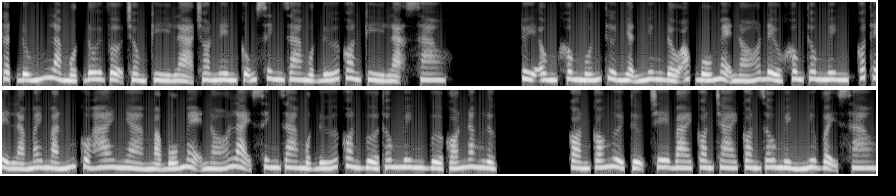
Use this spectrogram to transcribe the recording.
thật đúng là một đôi vợ chồng kỳ lạ cho nên cũng sinh ra một đứa con kỳ lạ sao. Tuy ông không muốn thừa nhận nhưng đầu óc bố mẹ nó đều không thông minh, có thể là may mắn của hai nhà mà bố mẹ nó lại sinh ra một đứa con vừa thông minh vừa có năng lực. Còn có người tự chê bai con trai con dâu mình như vậy sao?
